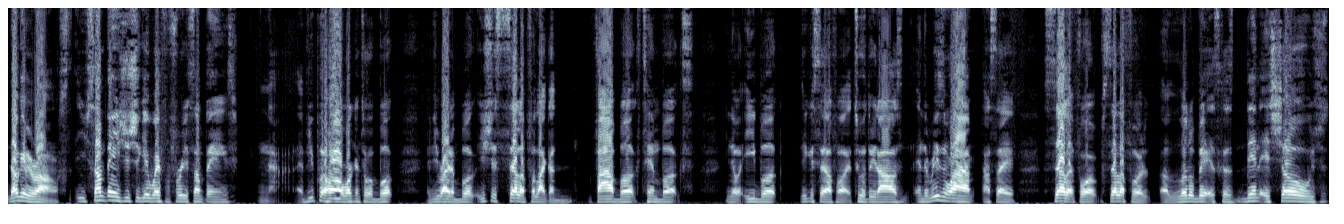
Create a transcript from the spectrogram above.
get me wrong, some things you should get away for free. Some things, nah. If you put hard work into a book, if you write a book, you should sell it for like a five bucks, ten bucks. You know, ebook you can sell for like two or three dollars. And the reason why I say sell it for sell it for a little bit is because then it shows.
